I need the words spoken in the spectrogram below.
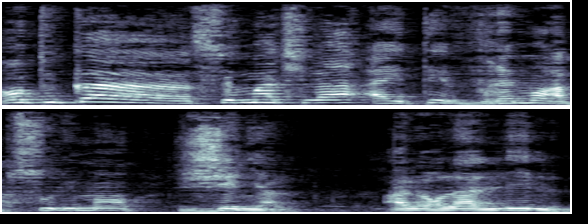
en tout cas, ce match-là a été vraiment absolument génial. Alors là, Lille,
